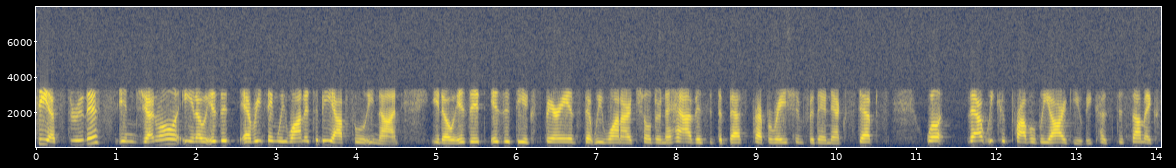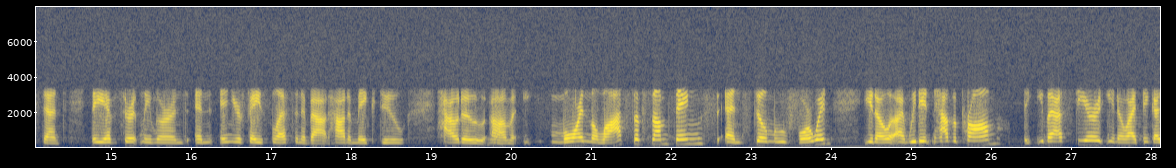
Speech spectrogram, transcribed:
see us through this in general. You know is it everything we want it to be? Absolutely not. You know is it is it the experience that we want our children to have? Is it the best preparation for their next steps? Well that we could probably argue because to some extent they have certainly learned an in your face lesson about how to make do how to um, mourn the loss of some things and still move forward. You know, uh, we didn't have the prom last year. You know, I think I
